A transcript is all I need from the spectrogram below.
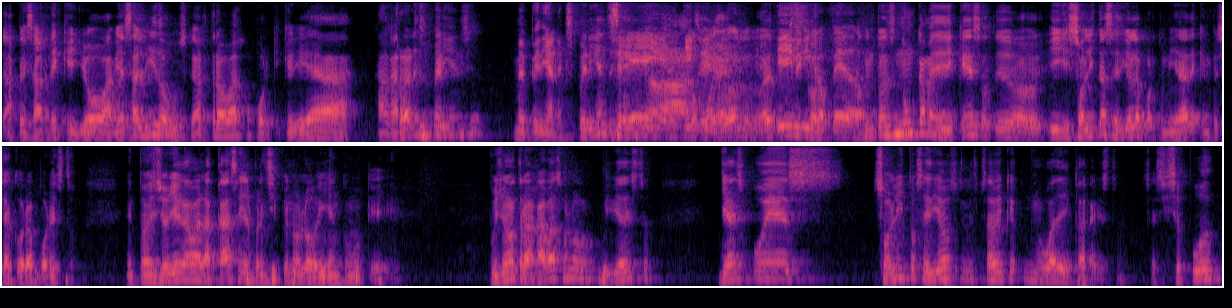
a pesar de que yo había salido a buscar trabajo porque quería agarrar experiencia, me pedían experiencia. Sí, Ah, como típico, el pedo. Entonces nunca me dediqué a eso tío, y solita se dio la oportunidad de que empecé a cobrar por esto. Entonces yo llegaba a la casa y al principio no lo veían como que, pues yo no trabajaba, solo vivía de esto. Ya después, solito se dio, ¿sabe qué? Pues me voy a dedicar a esto. O sea, sí se pudo.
